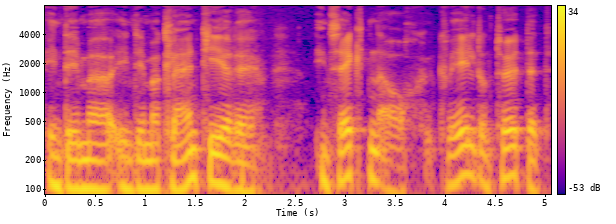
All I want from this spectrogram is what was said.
indem, er, indem er Kleintiere, Insekten auch quält und tötet,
